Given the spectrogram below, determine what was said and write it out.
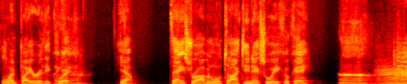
It went by really quick. Yeah. Thanks, Robin. We'll talk to you next week. Okay. Uh huh.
